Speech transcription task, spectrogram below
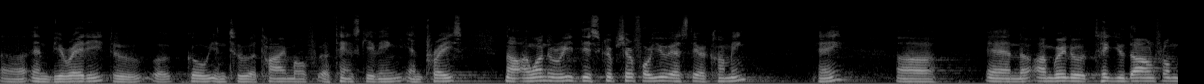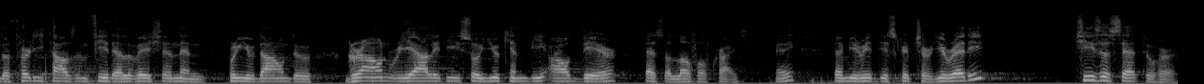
uh, and be ready to uh, go into a time of uh, thanksgiving and praise? Now, I want to read this scripture for you as they're coming. Okay? Uh, and I'm going to take you down from the 30,000 feet elevation and bring you down to ground reality so you can be out there as the love of Christ. Okay? Let me read this scripture. You ready? Jesus said to her,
